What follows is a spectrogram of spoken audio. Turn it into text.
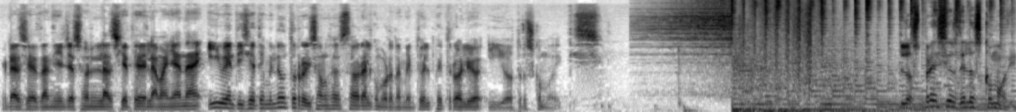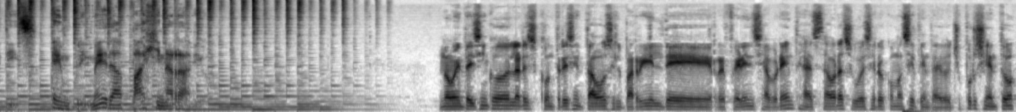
Gracias, Daniel. Ya son las 7 de la mañana y 27 minutos. Revisamos hasta ahora el comportamiento del petróleo y otros commodities. Los precios de los commodities en primera página radio. 95 dólares con 3 centavos el barril de referencia Brent. A esta hora sube 0,78%.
